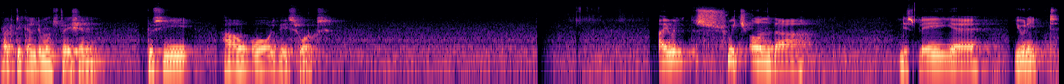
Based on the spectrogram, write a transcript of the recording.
practical demonstration to see how all this works. I will switch on the display uh, unit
